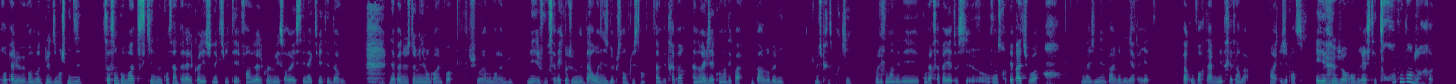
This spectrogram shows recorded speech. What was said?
repas le, vendredi, le dimanche midi. De toute façon, pour moi, tout ce qui ne concerne pas l'alcool est une activité, enfin, l'alcool ou les soirées, c'est une activité de daron. Il n'y a pas de juste milieu, encore une fois. Je suis vraiment dans la bulle. Mais vous savez que je me daronise de plus en plus. Hein. Ça me fait très peur. À Noël, j'ai commandé quoi? Une parure de lit. Je me suis prise pour qui? Moi, j'ai commandé des converses à paillettes aussi. Euh, on se refait pas, tu vois. imaginez une parure de lit à paillettes. Pas confortable, mais très sympa. Ouais, j'y pense. Et genre, en vrai, j'étais trop contente. Genre,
